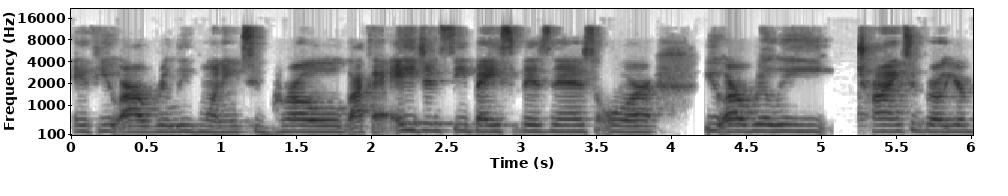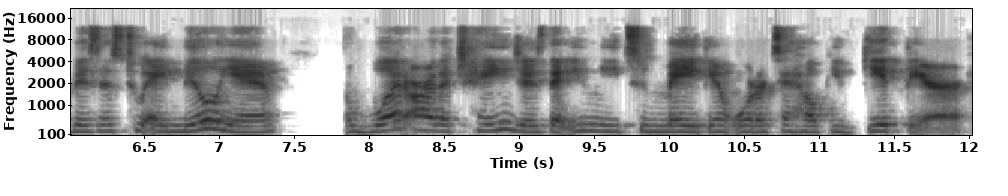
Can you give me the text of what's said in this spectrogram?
if you are really wanting to grow like an agency based business or you are really trying to grow your business to a million, what are the changes that you need to make in order to help you get there?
